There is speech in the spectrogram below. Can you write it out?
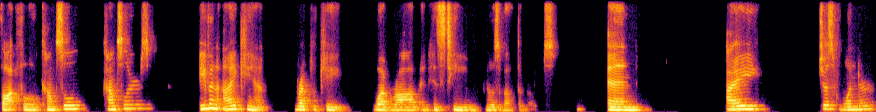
thoughtful counsel councilors, even I can't replicate what Rob and his team knows about the roads. And I just wonder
